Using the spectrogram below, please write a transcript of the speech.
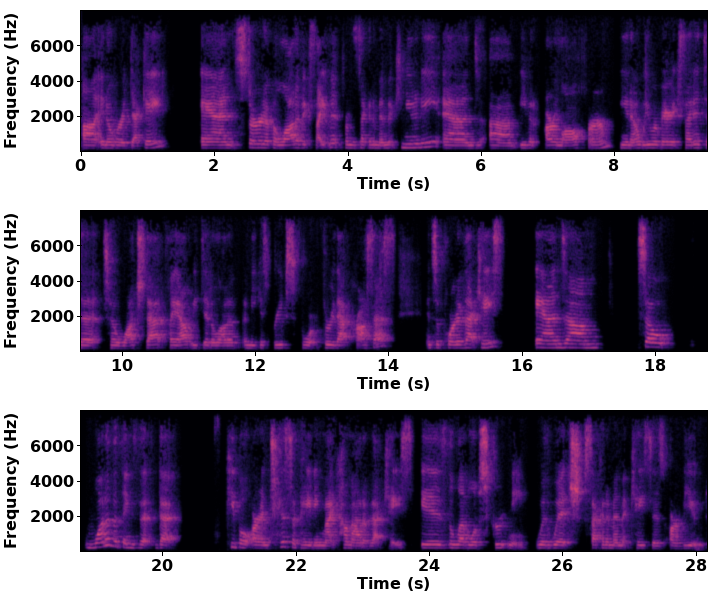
uh, in over a decade and stirred up a lot of excitement from the Second Amendment community and um, even our law firm. You know, we were very excited to to watch that play out. We did a lot of amicus briefs for through that process in support of that case, and um, so one of the things that that people are anticipating might come out of that case is the level of scrutiny with which Second Amendment cases are viewed.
